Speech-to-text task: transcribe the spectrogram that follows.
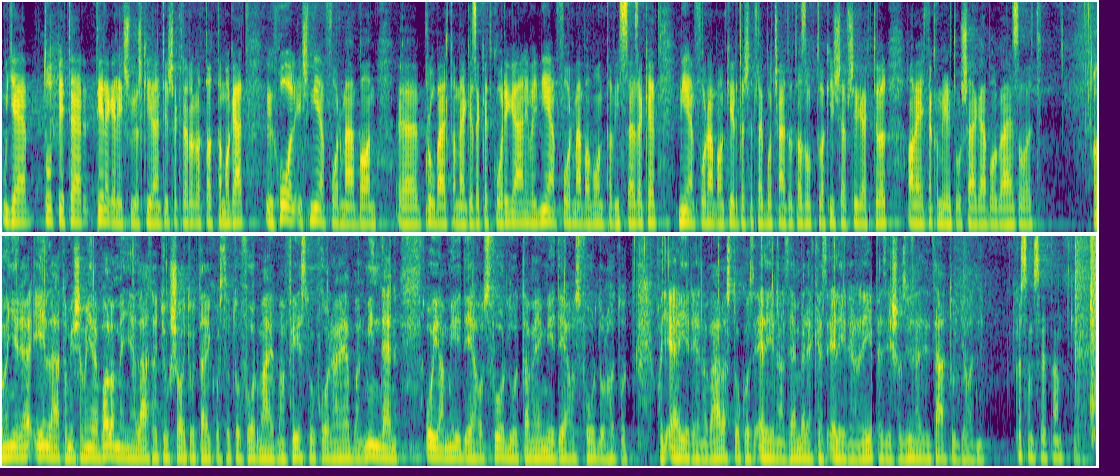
Ugye Tóth Péter tényleg elég súlyos kijelentésekre ragadtatta magát. Ő hol és milyen formában próbálta meg ezeket korrigálni, vagy milyen formában vonta vissza ezeket, milyen formában kért esetleg bocsánatot azoktól a kisebbségektől, amelyeknek a méltóságából vázolt? amennyire én látom, és amennyire valamennyien láthatjuk sajtótájékoztató formájában, Facebook formájában, minden olyan médiához fordult, amely médiához fordulhatott, hogy elérjen a választókhoz, elérjen az emberekhez, elérjen a néphez, és az üzenetét át tudja adni. Köszönöm szépen. Kérem.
